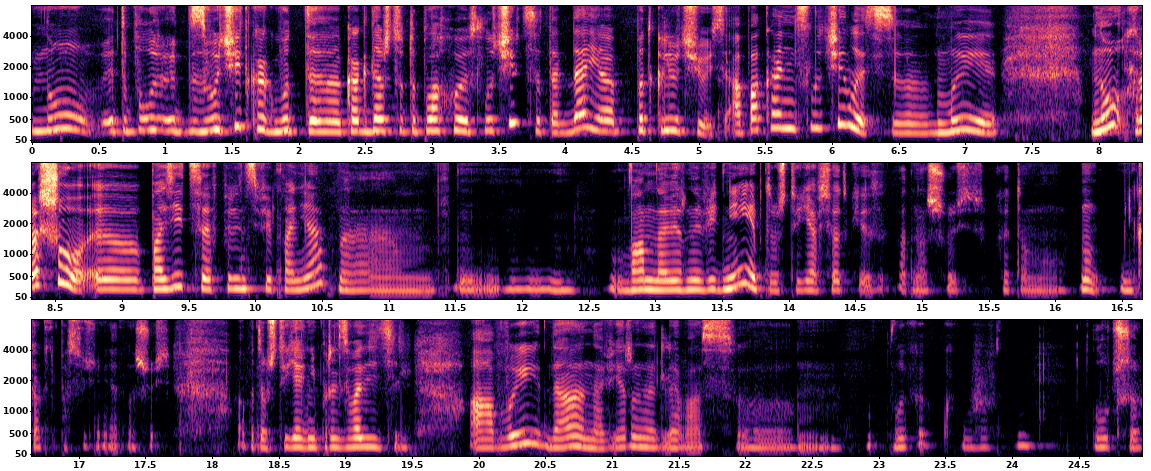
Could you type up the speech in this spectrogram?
Ну, это, это звучит как будто, когда что-то плохое случится, тогда я подключусь. А пока не случилось, э, мы... Ну, хорошо, э, позиция, в принципе, понятна. Вам, наверное, виднее, потому что я все таки отношусь к этому, ну, никак по сути не отношусь, а потому что я не производитель. А вы, да, наверное, для вас, э, вы как, бы лучше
